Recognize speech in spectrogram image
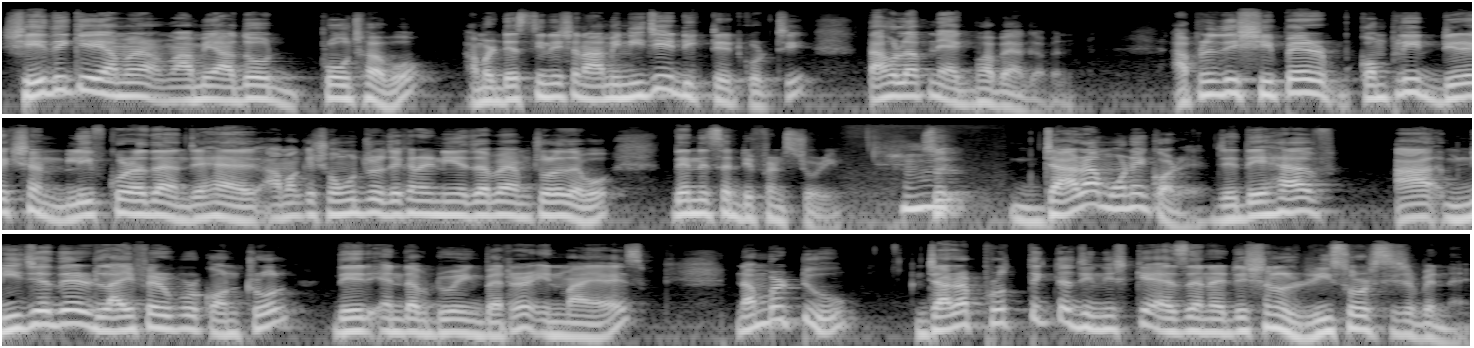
সেই দিকেই আমার আমি আদৌ পৌঁছাবো আমার ডেস্টিনেশন আমি নিজেই ডিকটেট করছি তাহলে আপনি একভাবে আগাবেন। আপনি যদি শিপের কমপ্লিট ডিরেকশন লিভ করে দেন যে হ্যাঁ আমাকে সমুদ্র যেখানে নিয়ে যাবে আমি চলে যাব then it's a different story so যারা মনে করে যে দে হ্যাভ নিজেদের লাইফের উপর control they end up doing better in my eyes number two যারা প্রত্যেকটা জিনিসকে অ্যাজ অ্যান অ্যাডিশনাল রিসোর্স হিসেবে নেয়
